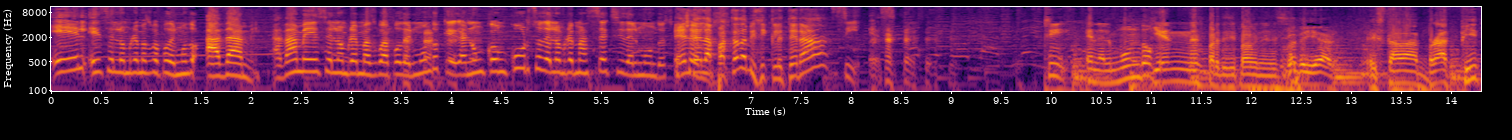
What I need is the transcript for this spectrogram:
él es el hombre más guapo del mundo, Adame. Adame es el hombre más guapo del mundo que ganó un concurso del hombre más sexy del mundo. ¿El de la patada bicicletera? Sí, es. Sí, en el mundo. ¿Quiénes participaban en ese? Estaba Brad Pitt,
